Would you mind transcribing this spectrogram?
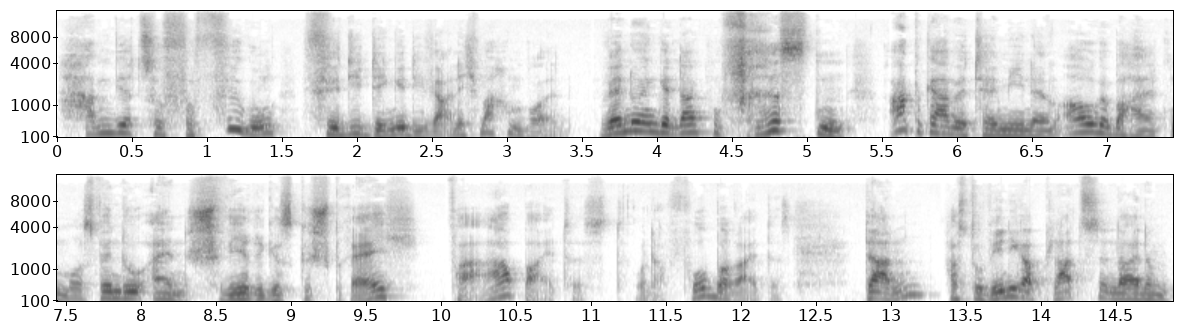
haben wir zur Verfügung für die Dinge, die wir eigentlich machen wollen. Wenn du in Gedanken Fristen, Abgabetermine im Auge behalten musst, wenn du ein schwieriges Gespräch verarbeitest oder vorbereitest, dann hast du weniger Platz in deinem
